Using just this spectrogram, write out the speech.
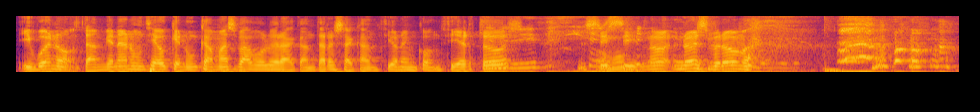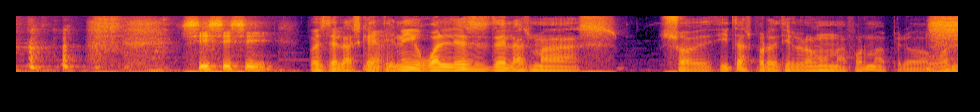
Y bueno, también ha anunciado que nunca más va a volver a cantar esa canción en conciertos. ¿Qué me dices? Sí, sí, no, no es broma. Sí, sí, sí. Pues de las que tiene igual es de las más suavecitas, por decirlo de alguna forma, pero bueno.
